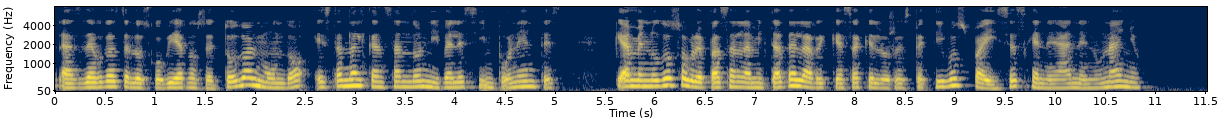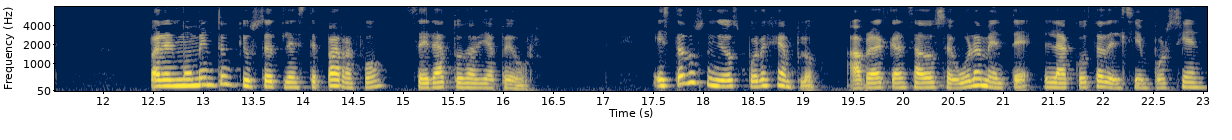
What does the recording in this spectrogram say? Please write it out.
las deudas de los gobiernos de todo el mundo están alcanzando niveles imponentes que a menudo sobrepasan la mitad de la riqueza que los respectivos países generan en un año. Para el momento en que usted lea este párrafo, será todavía peor. Estados Unidos, por ejemplo, habrá alcanzado seguramente la cota del 100%,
